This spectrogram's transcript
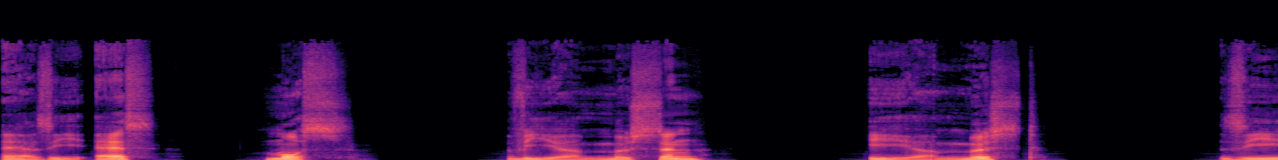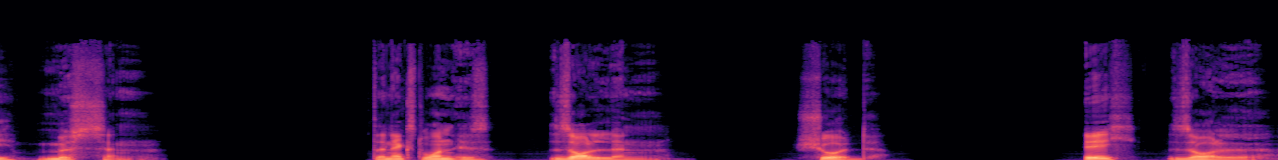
Er, sie, es muss. Wir müssen. Ihr müsst. Sie müssen. The next one is sollen. Should. Ich soll.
